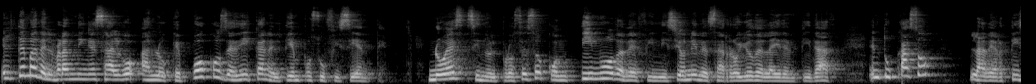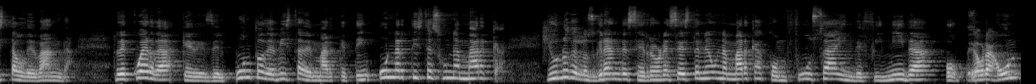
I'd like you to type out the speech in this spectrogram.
El tema del branding es algo a lo que pocos dedican el tiempo suficiente no es sino el proceso continuo de definición y desarrollo de la identidad. En tu caso, la de artista o de banda. Recuerda que desde el punto de vista de marketing, un artista es una marca. Y uno de los grandes errores es tener una marca confusa, indefinida o peor aún,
